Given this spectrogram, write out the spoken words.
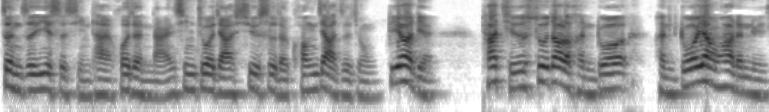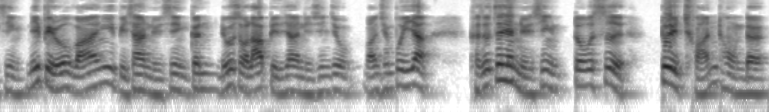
政治意识形态或者男性作家叙事的框架之中。第二点，它其实塑造了很多很多样化的女性。你比如王安忆笔下的女性，跟刘索拉笔下的女性就完全不一样。可是这些女性都是对传统的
